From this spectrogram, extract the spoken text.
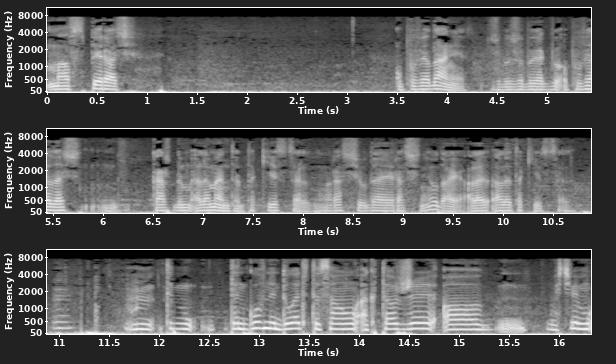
ma wspierać opowiadanie, żeby, żeby jakby opowiadać każdym elementem. Taki jest cel. No, raz się udaje, raz się nie udaje, ale, ale taki jest cel. Mm. Mm, tym, ten główny duet to są aktorzy o, mm, właściwie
